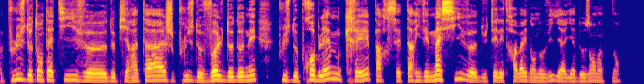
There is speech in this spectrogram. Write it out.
euh, plus de tentatives de piratage, plus de vols de données, plus de problèmes créés par cette arrivée massive du télétravail dans nos vies il y a deux ans maintenant?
